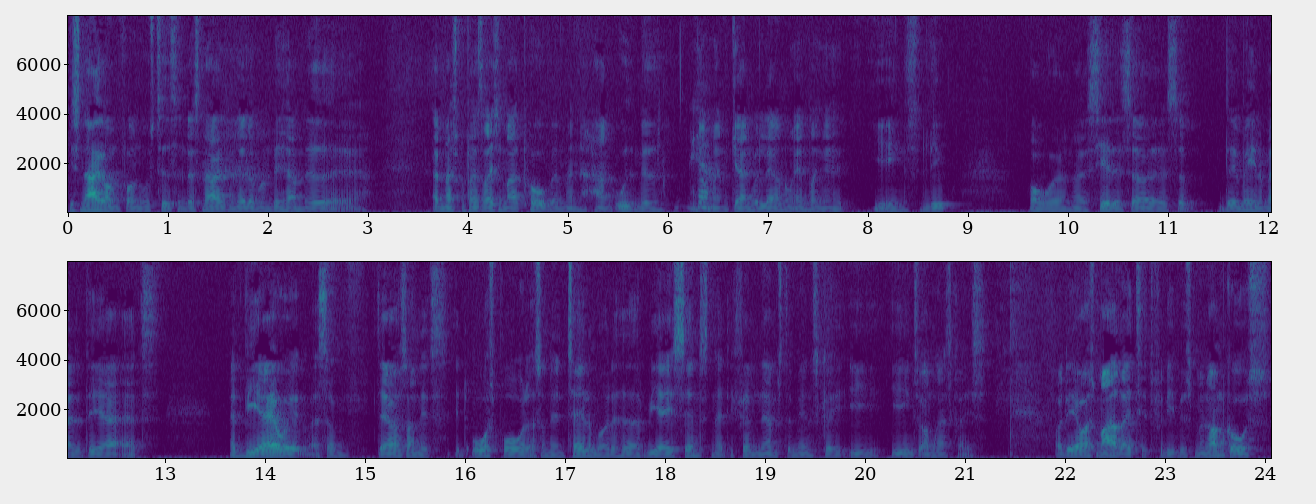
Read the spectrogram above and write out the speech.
Vi snakkede om for en uges tid siden, der snakkede vi netop om det her med, øh, at man skulle passe rigtig meget på, hvad man hang ud med, når Ja. man gerne vil lave nogle ændringer i ens liv. Og øh, når jeg siger det, så, øh, så det jeg mener med det, det er, at, at vi er jo, øh, altså det er jo sådan et, et ordsprog, eller sådan en talemåde, der hedder, at vi er essensen af de fem nærmeste mennesker i, i ens omgangskreds. Og det er også meget rigtigt, fordi hvis man omgås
